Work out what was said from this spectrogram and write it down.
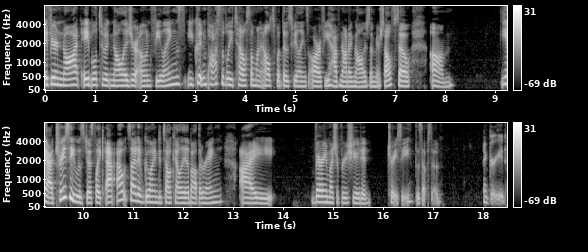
if you're not able to acknowledge your own feelings, you couldn't possibly tell someone else what those feelings are if you have not acknowledged them yourself. So, um, yeah, Tracy was just like outside of going to tell Kelly about the ring, I very much appreciated Tracy this episode. Agreed.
